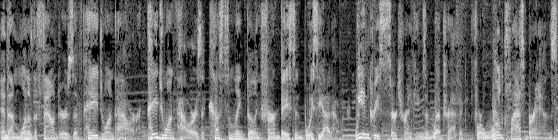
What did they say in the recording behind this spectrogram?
and I'm one of the founders of Page One Power. Page One Power is a custom link building firm based in Boise, Idaho. We increase search rankings and web traffic for world class brands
